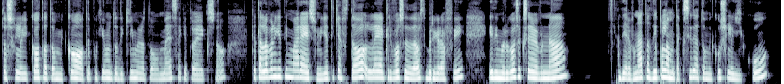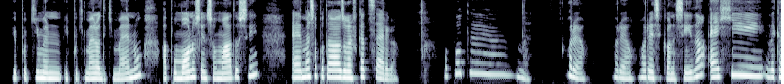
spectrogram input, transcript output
το συλλογικό, το ατομικό, το υποκείμενο, το αντικείμενο, το μέσα και το έξω. Καταλαβαίνω γιατί μου αρέσουν. Γιατί και αυτό λέει ακριβώς εδώ στην περιγραφή. Η δημιουργός εξερευνά, διερευνά τα δίπολα μεταξύ του ατομικού συλλογικού, υποκείμενου, υποκειμένου αντικειμένου, από μόνος σε ενσωμάτωση ε, μέσα από τα ζωγραφικά της έργα. Οπότε, ναι. Ωραία. Ωραία. Ωραίες εικόνες είδα. Έχει 13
